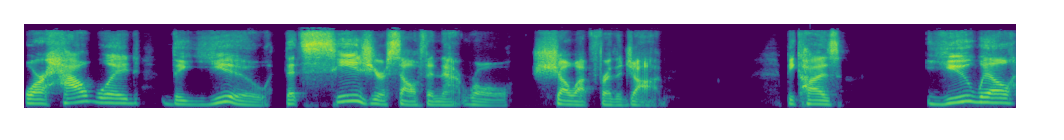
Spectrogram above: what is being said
Or how would the you that sees yourself in that role show up for the job? Because you will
